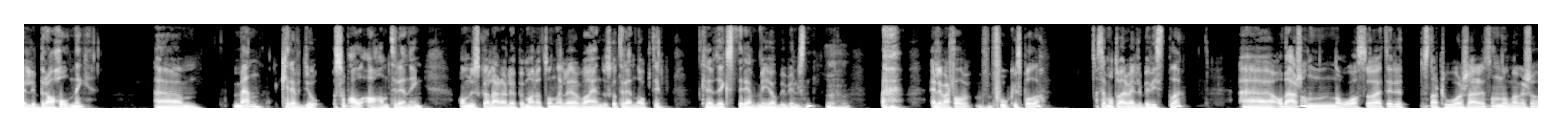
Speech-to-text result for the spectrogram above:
veldig bra holdning. Um, men krevde jo, som all annen trening, om du skal lære deg å løpe maraton eller hva enn du skal trene deg opp til, krevde ekstremt mye jobb i begynnelsen. Eller i hvert fall fokus på det. Så jeg måtte være veldig bevisst på det. Uh, og det er sånn nå også, etter et- snart to år, så er det sånn noen ganger så,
